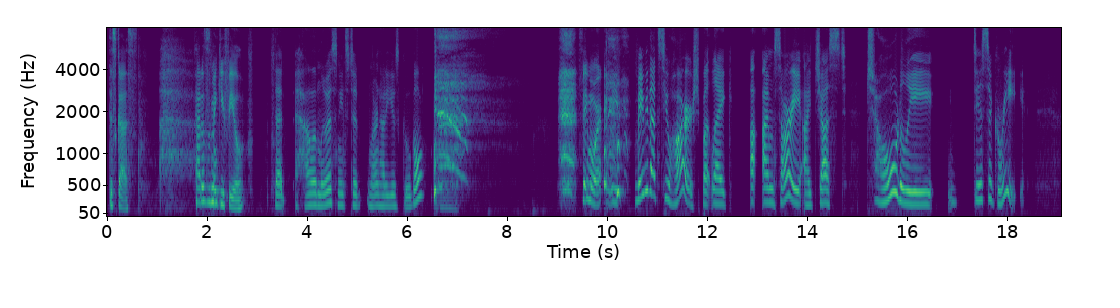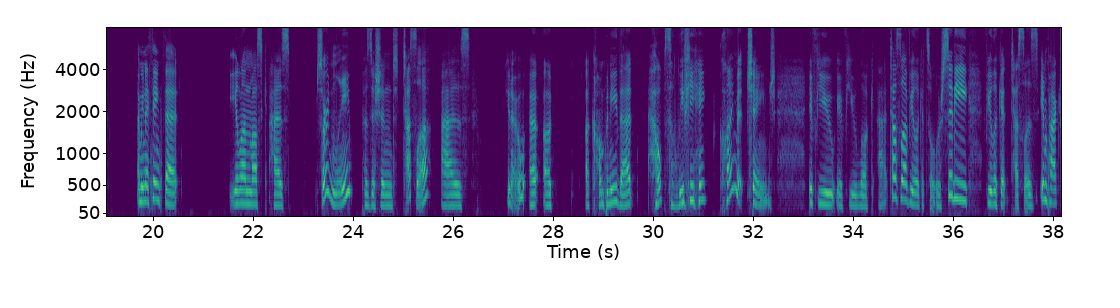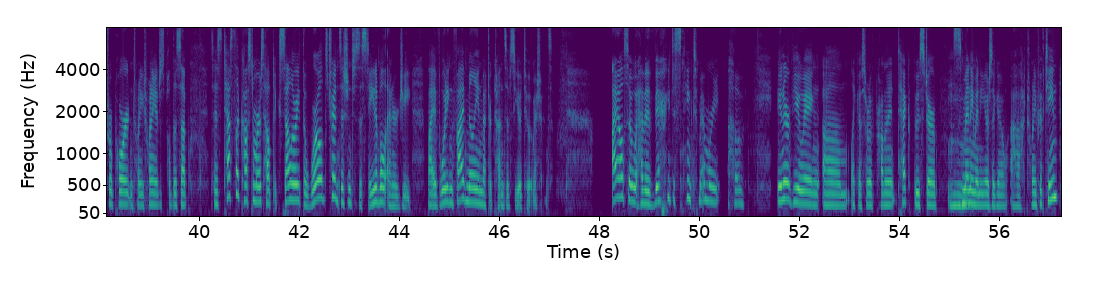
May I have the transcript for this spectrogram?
Discuss. How does this make you feel? That Helen Lewis needs to learn how to use Google. Say more. maybe that's too harsh, but like, I- I'm sorry, I just totally disagree. I mean, I think that Elon Musk has certainly positioned Tesla as, you know, a, a, a company that helps alleviate climate change. If you if you look at Tesla, if you look at Solar City, if you look at Tesla's impact report in 2020, I just pulled this up. It says Tesla customers helped accelerate the world's transition to sustainable energy by avoiding 5 million metric tons of CO2 emissions. I also have a very distinct memory of interviewing um, like a sort of prominent tech booster. Is many, many years ago, uh, 2015,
